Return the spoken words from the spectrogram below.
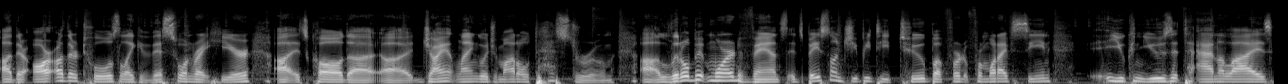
Uh, there are other tools like this one right here. Uh, it's called uh, uh Giant Language Model Test Room. Uh, a little bit more advanced. It's based on GPT-2, but for, from what I've seen, you can use it to analyze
